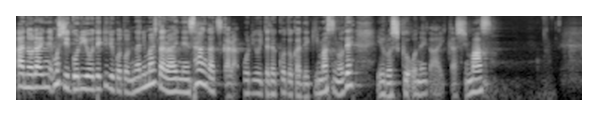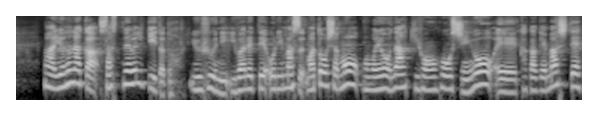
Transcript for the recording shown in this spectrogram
あの来年もしご利用できることになりましたら来年3月からご利用いただくことができますのでよろしくお願いいたします。まあ、世の中サステナビリティだというふうに言われております。まあ、当社もこのような基本方針を、え、掲げまして、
